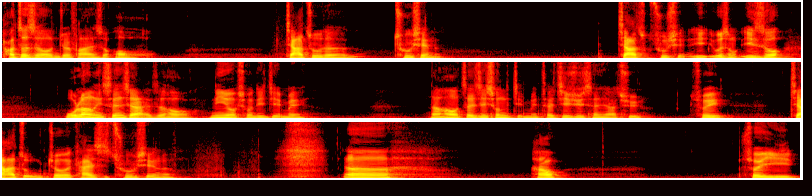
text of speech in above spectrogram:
好，这时候你就会发现说，哦，家族的出现了，家族出现，意为什么？意思说，我让你生下来之后，你有兄弟姐妹，然后这些兄弟姐妹再继续生下去，所以。家族就会开始出现了。嗯，好，所以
